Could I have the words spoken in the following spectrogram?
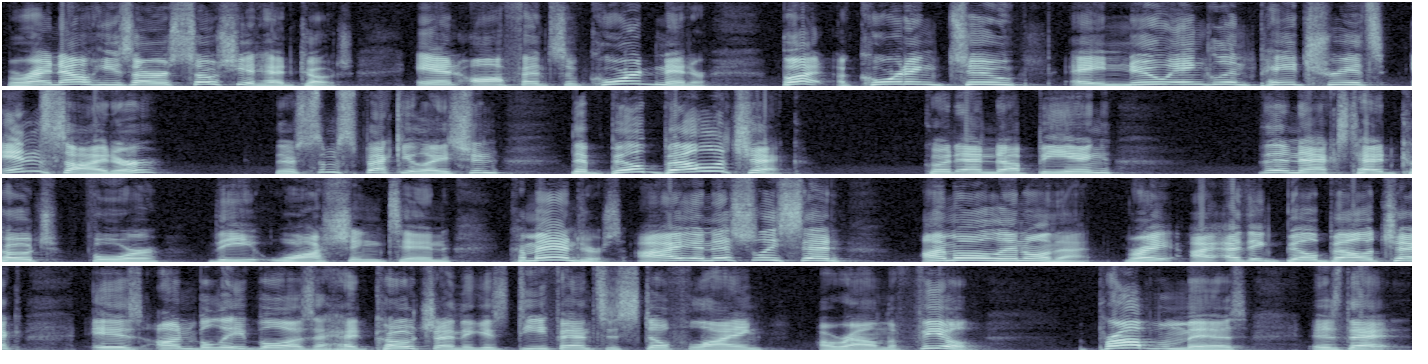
But right now, he's our associate head coach and offensive coordinator. But according to a New England Patriots insider, there's some speculation that Bill Belichick could end up being the next head coach for the Washington Commanders. I initially said I'm all in on that, right? I, I think Bill Belichick is unbelievable as a head coach. I think his defense is still flying around the field. The problem is, is that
